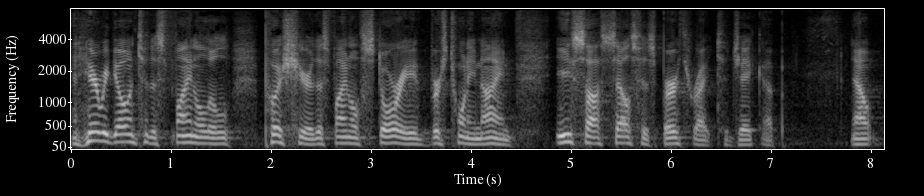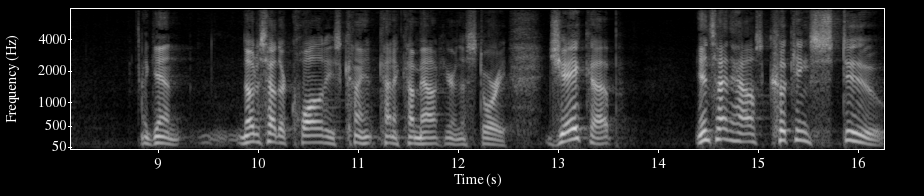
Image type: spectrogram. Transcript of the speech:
And here we go into this final little push here, this final story, verse 29. Esau sells his birthright to Jacob. Now, again, notice how their qualities kind, kind of come out here in the story. Jacob, inside the house, cooking stew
